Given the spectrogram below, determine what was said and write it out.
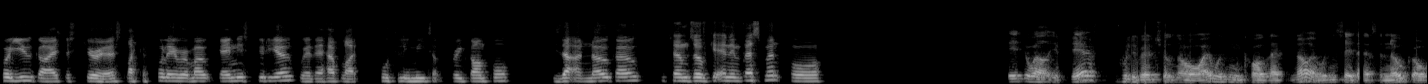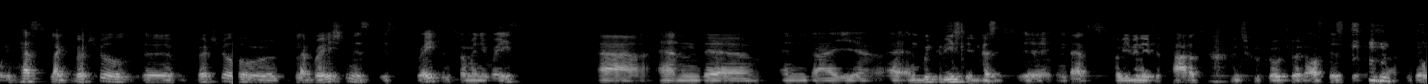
for you guys, just curious, like a fully remote gaming studio where they have like quarterly meetups, for example, is that a no go in terms of getting investment or? It, well, if they're fully virtual, no, I wouldn't call that. No, I wouldn't say that's a no go. It has like virtual uh, virtual collaboration is is great in so many ways, uh, and uh, and I uh, and we could easily invest uh, in that. So even if it's harder to, to go to an office, to, go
